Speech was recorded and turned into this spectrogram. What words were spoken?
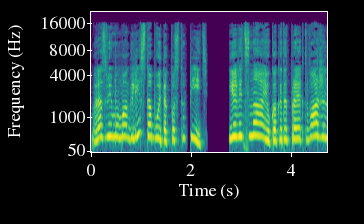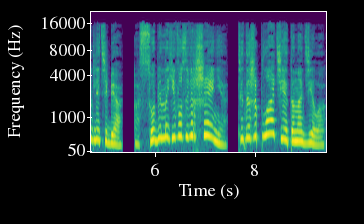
«Разве мы могли с тобой так поступить? Я ведь знаю, как этот проект важен для тебя, особенно его завершение. Ты даже платье это надела,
